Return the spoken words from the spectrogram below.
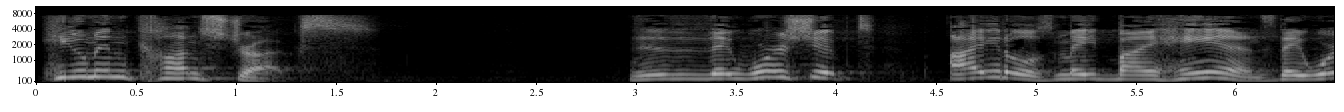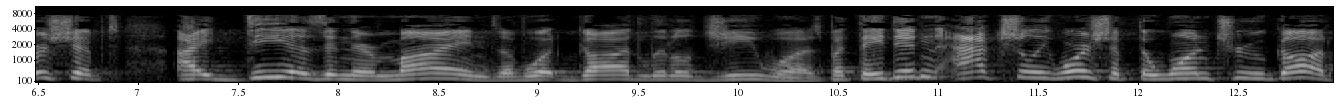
human constructs. They worshiped idols made by hands. They worshiped ideas in their minds of what God, little g, was. But they didn't actually worship the one true God.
